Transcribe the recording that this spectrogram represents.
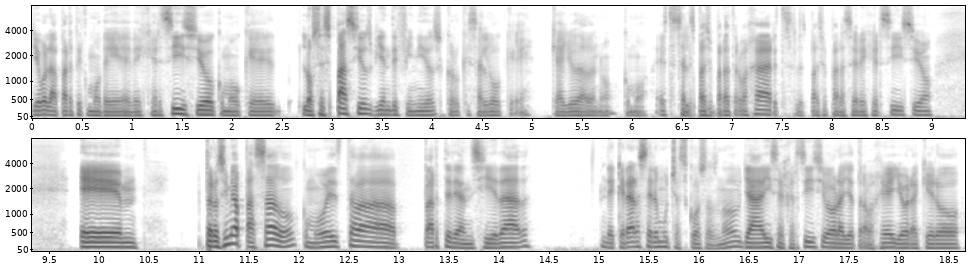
llevo la parte como de, de, ejercicio, como que los espacios bien definidos, creo que es algo que, que, ha ayudado, ¿no? Como este es el espacio para trabajar, este es el espacio para hacer ejercicio. Eh, pero sí me ha pasado como esta parte de ansiedad de querer hacer muchas cosas, ¿no? Ya hice ejercicio, ahora ya trabajé y ahora quiero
